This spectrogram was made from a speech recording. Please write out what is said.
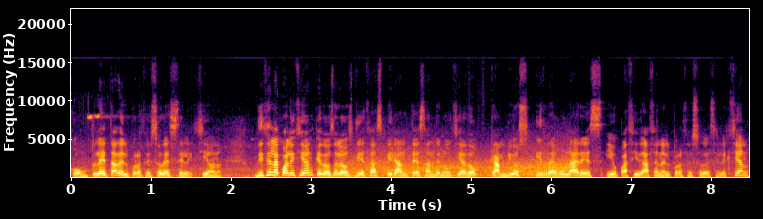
completa del proceso de selección. Dice la coalición que dos de los diez aspirantes han denunciado cambios irregulares y opacidad en el proceso de selección.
